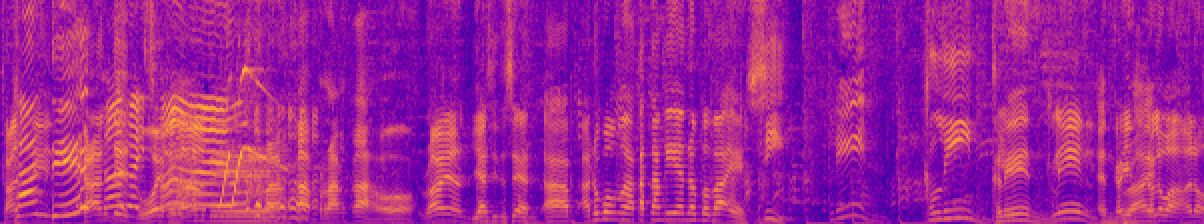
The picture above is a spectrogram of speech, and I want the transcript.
Candy. Candid. Nice Uy, candid. Prangka, prangka. Oh. Ryan. Yes, Tito Sen. Um, ano bang uh, katangian ng babae? C. Clean. Clean. Clean. Clean. And Kayo bright. dalawa, ano?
